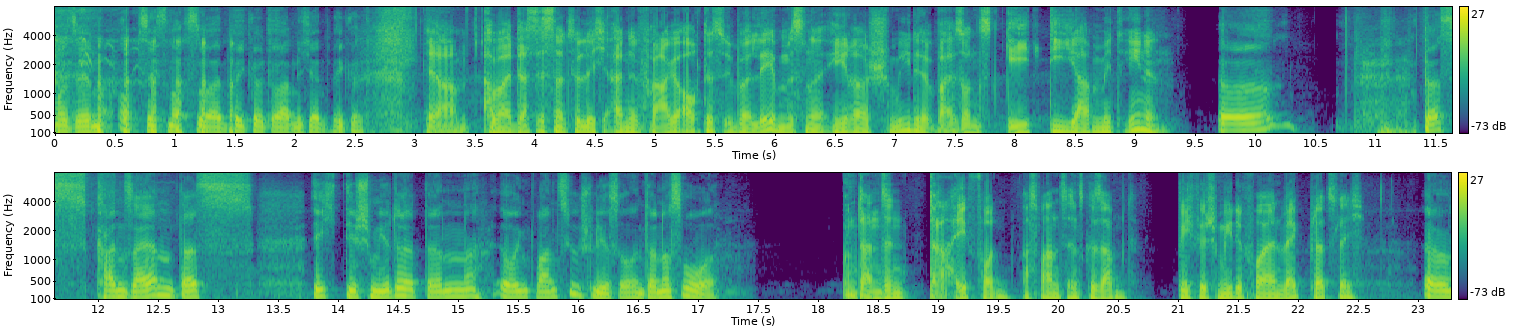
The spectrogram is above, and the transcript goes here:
Mal sehen, ob sich noch so entwickelt oder nicht entwickelt. Ja, aber das ist natürlich eine Frage auch des Überlebens ne, ihrer Schmiede, weil sonst geht die ja mit ihnen. Äh, das kann sein, dass ich die Schmiede dann irgendwann zuschließe und dann ist Ruhe. Und dann sind drei von, was waren es insgesamt? Wie viele Schmiede vorher weg plötzlich? Äh,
